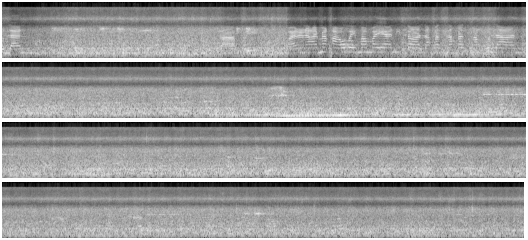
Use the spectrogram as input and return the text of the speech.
ulan. Sabi. Paano na kami makauwi mamaya nito? Lakas-lakas ng ulan.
